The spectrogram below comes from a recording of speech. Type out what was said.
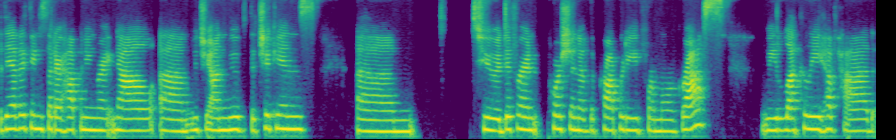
the other things that are happening right now, um, Lucian moved the chickens um, to a different portion of the property for more grass. We luckily have had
